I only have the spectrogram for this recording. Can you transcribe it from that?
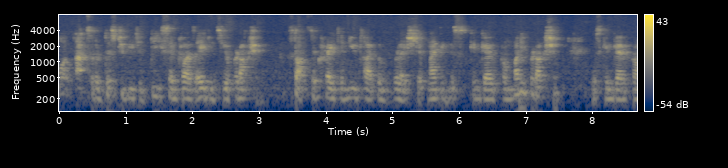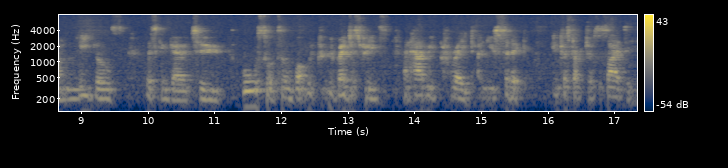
what that sort of distributed, decentralized agency of production starts to create a new type of relationship. And I think this can go from money production, this can go from legals, this can go to all sorts of what registries and how we create a new civic infrastructure of society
